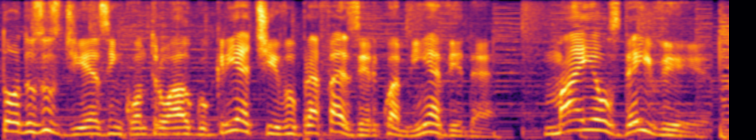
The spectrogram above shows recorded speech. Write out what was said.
Todos os dias encontro algo criativo para fazer com a minha vida. Miles Davis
